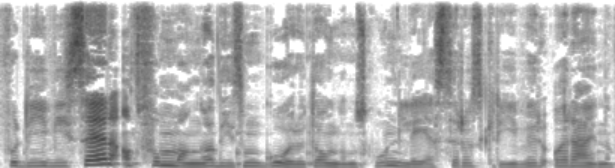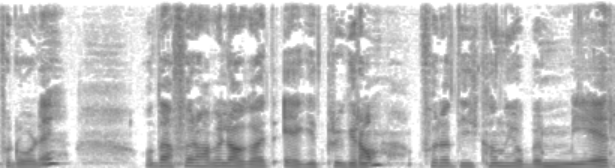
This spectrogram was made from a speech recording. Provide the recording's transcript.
Fordi vi ser at for mange av de som går ut av ungdomsskolen, leser og skriver og regner for dårlig. Og Derfor har vi laga et eget program for at de kan jobbe mer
